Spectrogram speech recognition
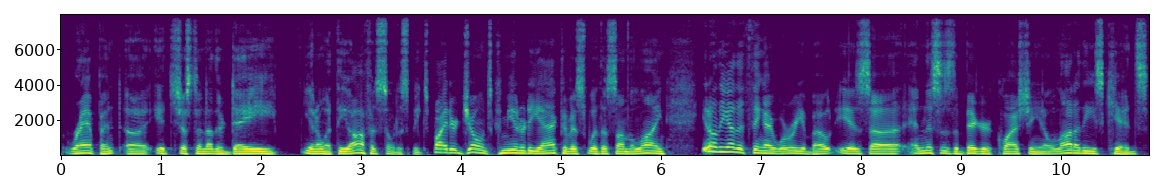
rampant, uh, it's just another day you know, at the office, so to speak. Spider Jones, community activist, with us on the line. You know, the other thing I worry about is, uh, and this is the bigger question, you know, a lot of these kids,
